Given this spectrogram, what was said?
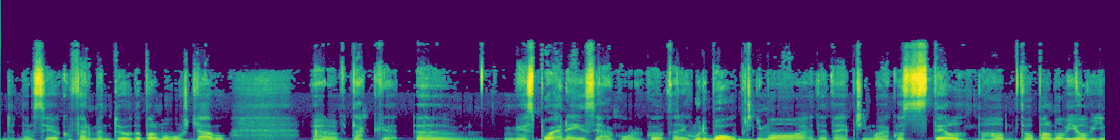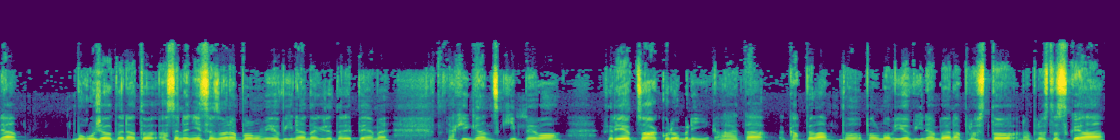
kde si jako fermentují tu palmovou šťávu, tak uh, je spojený s nějakou jako tady hudbou přímo, a to je přímo jako styl toho, toho palmového vína. Bohužel teda to asi není sezóna palmového vína, takže tady pijeme nějaký ganský pivo, který je co jako dobrý, ale ta kapela toho palmového vína byla naprosto, naprosto skvělá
